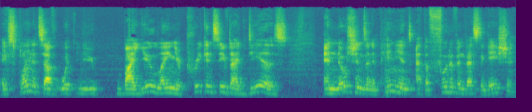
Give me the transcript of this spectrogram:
explain itself with you by you laying your preconceived ideas and notions and opinions at the foot of investigation,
